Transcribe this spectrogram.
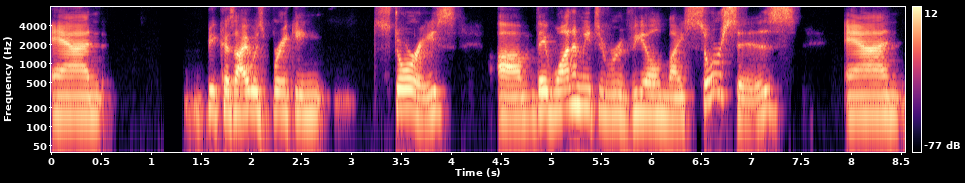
and because i was breaking stories um, they wanted me to reveal my sources and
